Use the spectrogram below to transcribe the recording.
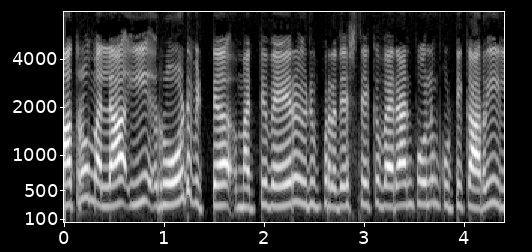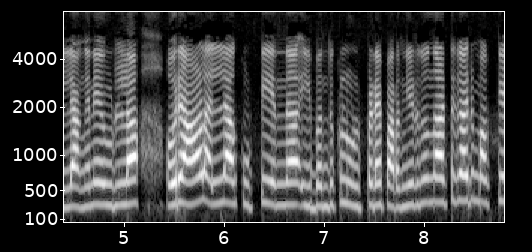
മാത്രവുമല്ല ഈ റോഡ് വിട്ട് മറ്റ് വേറെ ഒരു പ്രദേശത്തേക്ക് വരാൻ പോലും കുട്ടിക്ക് അറിയില്ല. അങ്ങനെയുള്ള ഒരാളല്ല കുട്ടി എന്ന് ഈ ബന്ധുക്കൾ ഉൾപ്പെടെ പറഞ്ഞിരുന്നു. നാട്ടുകാരും ഒക്കെ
